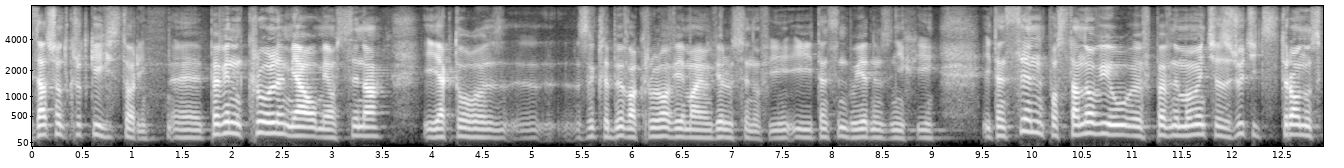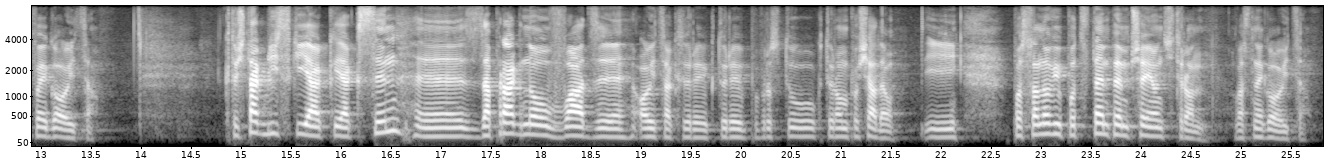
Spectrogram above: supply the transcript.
Zacznę od krótkiej historii. E, Pewien król miał, miał syna i jak to zwykle bywa, królowie mają wielu synów i, i ten syn był jednym z nich. I, I ten syn postanowił w pewnym momencie zrzucić z tronu swojego ojca. Ktoś tak bliski jak, jak syn e, zapragnął władzy ojca, który, który po prostu, którą posiadał i postanowił podstępem przejąć tron własnego ojca.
